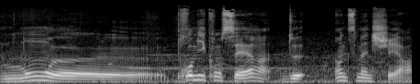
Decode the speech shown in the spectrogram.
mon euh, premier concert de Hanksman Share.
